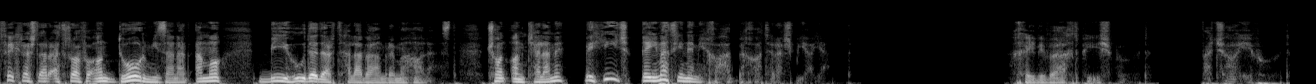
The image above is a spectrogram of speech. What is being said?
فکرش در اطراف آن دور می‌زند اما بیهوده در طلب امر محال است. چون آن کلمه به هیچ قیمتی نمی‌خواهد به خاطرش بیاید. خیلی وقت پیش بود و جایی بود.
